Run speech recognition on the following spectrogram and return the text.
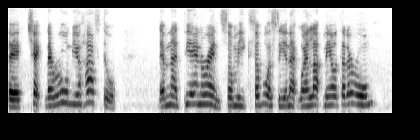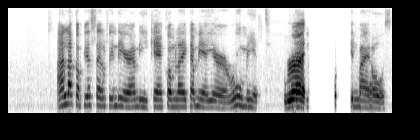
I said, check the room you have to. Them not paying rent. So me supposed to you're not going to lock me out of the room and lock up yourself in there and me can't come like I'm here, you're a roommate Right. in my house.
